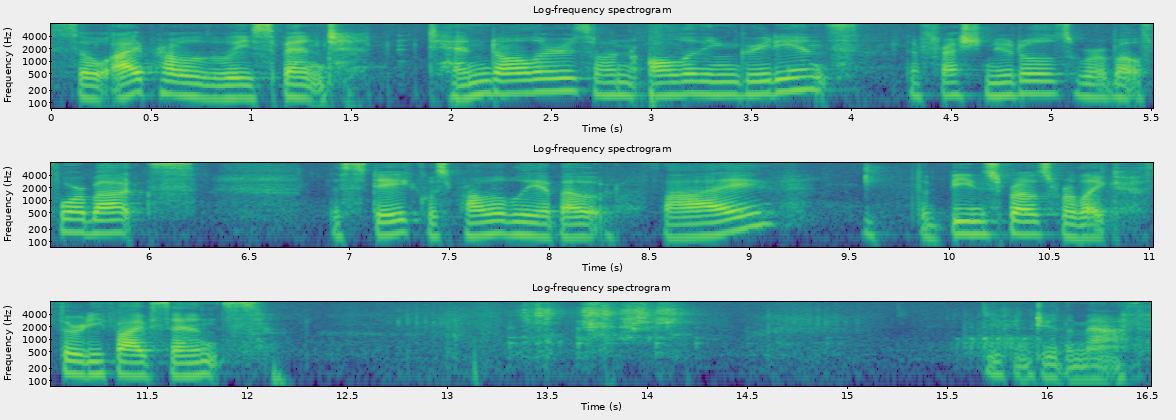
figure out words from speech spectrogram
So I probably spent $10 on all of the ingredients. The fresh noodles were about four bucks. The steak was probably about five. The bean sprouts were like 35 cents. You can do the math.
